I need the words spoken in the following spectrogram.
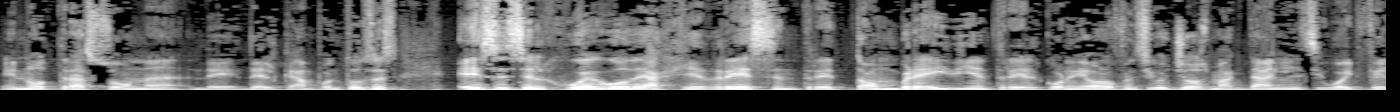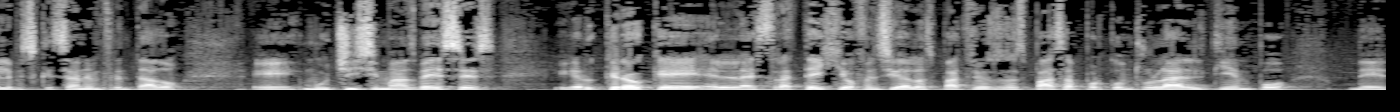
en otra zona del campo. Entonces, ese es el juego de ajedrez entre Tom Brady, entre el coordinador ofensivo Josh McDaniels y Wade Phillips, que se han enfrentado eh, muchísimas veces. Y creo, que la estrategia ofensiva de los Patriots pasa por controlar el tiempo de,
